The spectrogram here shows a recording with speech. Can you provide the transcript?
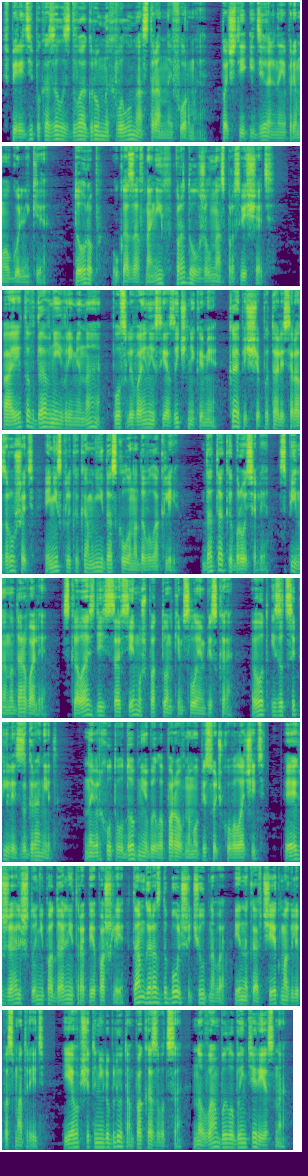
Впереди показалось два огромных валуна странной формы, почти идеальные прямоугольники. Тороп, указав на них, продолжил нас просвещать. А это в давние времена, после войны с язычниками, капище пытались разрушить и несколько камней до склона доволокли. Да так и бросили, спины надорвали, Скала здесь совсем уж под тонким слоем песка. Вот и зацепились за гранит. Наверху-то удобнее было по ровному песочку волочить. Эх, жаль, что не по дальней тропе пошли. Там гораздо больше чудного, и на ковчег могли посмотреть. Я вообще-то не люблю там показываться, но вам было бы интересно».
